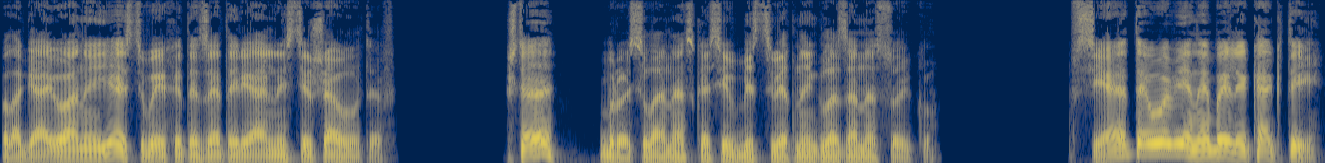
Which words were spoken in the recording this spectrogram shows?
Полагаю, он и есть выход из этой реальности шаутов». «Что?» — бросила она, скосив бесцветные глаза на Сойку. «Все теувины были как ты.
